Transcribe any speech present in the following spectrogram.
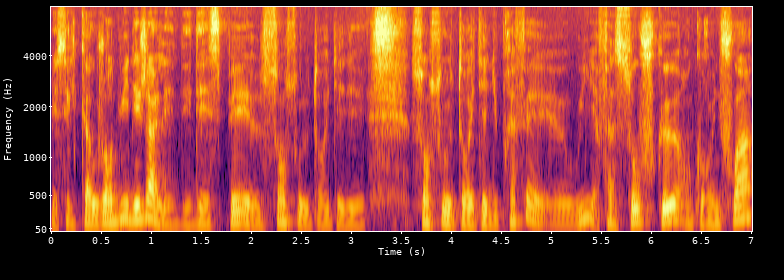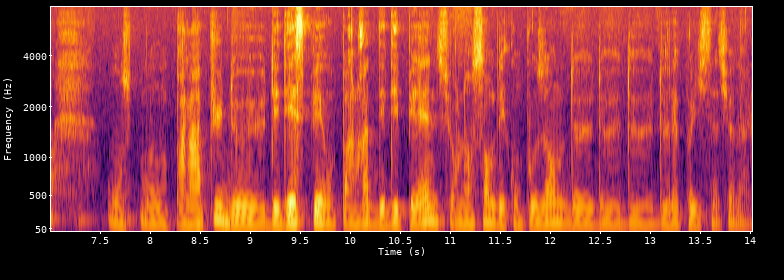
mais c'est le cas aujourd'hui déjà, les sous l'autorité sont sous l'autorité du préfet. oui, enfin sauf que encore une fois, on ne parlera plus de, des DSP, on parlera des DPN sur l'ensemble des composantes de, la police nationale.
